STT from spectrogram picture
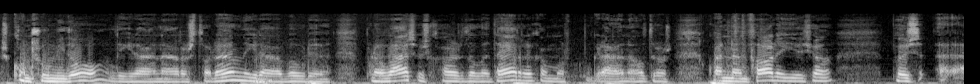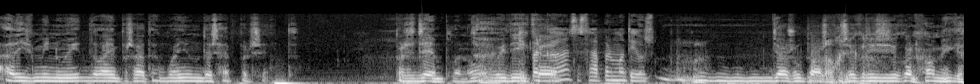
és consumidor li agrada anar a restaurant, li agrada mm. veure provar les coses de la terra com ens agraden altres quan anem fora i això pues, ha disminuït de l'any passat en guany un 17% per exemple, no? Sí. Vull dir I per que, què? Se sap per motius? Mm, jo suposo que la crisi econòmica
